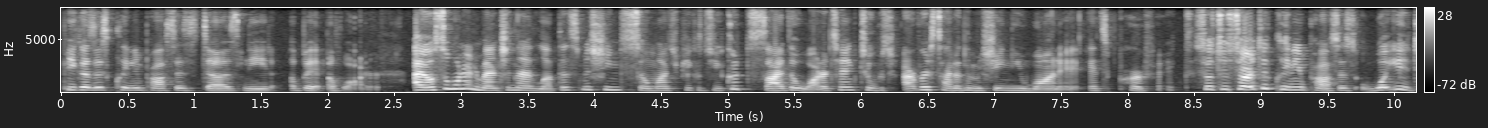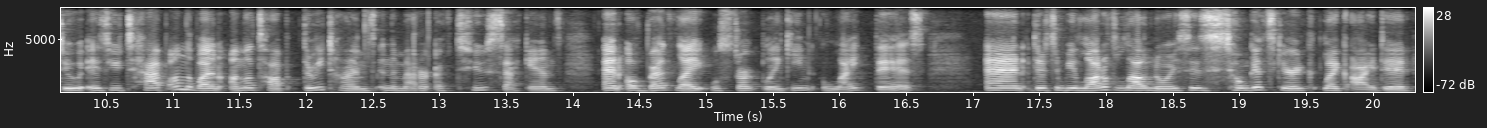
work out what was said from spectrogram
because this cleaning process does need a bit of water. I also wanted to mention that I love this machine so much because you could slide the water tank to whichever side of the machine you want it. It's perfect. So to start the cleaning process, what you do is you tap on the button on the top three times in the matter of two seconds and a red light will start blinking like this and there's gonna be a lot of loud noises. Don't get scared like I did.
